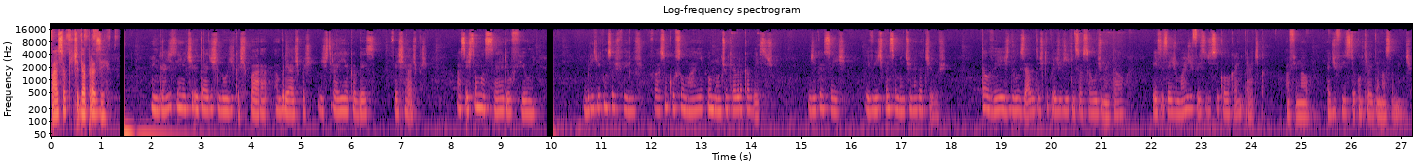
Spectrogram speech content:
Faça o que te dá prazer. Engaje-se em atividades lúdicas para, abre aspas, distrair a cabeça, fecha aspas. Assista uma série ou filme. Brinque com seus filhos, Faça um curso online ou monte um quebra-cabeças. Dica 6. Evite pensamentos negativos. Talvez dos hábitos que prejudiquem sua saúde mental, esse seja o mais difícil de se colocar em prática. Afinal, é difícil ter o controle da nossa mente.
